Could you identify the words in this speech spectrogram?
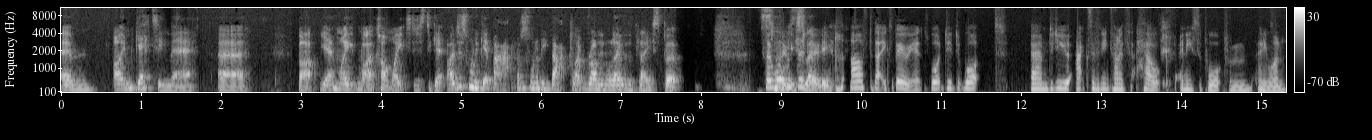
um i'm getting there uh but yeah my, my i can't wait to just to get i just want to get back. I just want to be back like running all over the place but so slowly, what was the, slowly. after that experience what did what um did you access any kind of help any support from anyone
